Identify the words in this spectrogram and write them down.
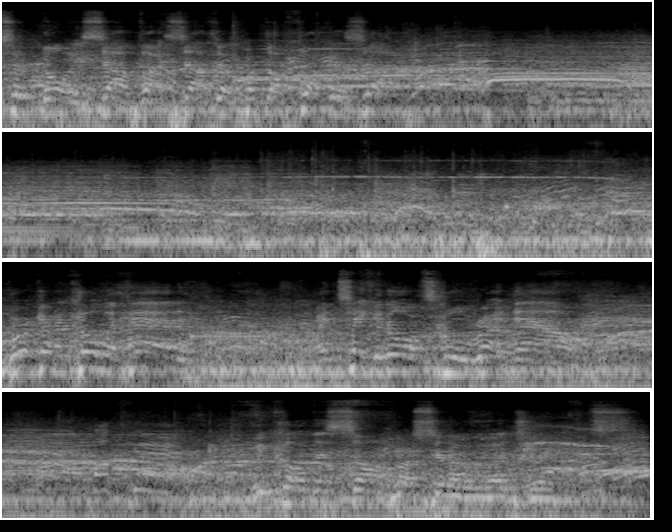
some noise south by southwest. What the fuck is up? We're gonna go ahead and take it old school right now. We call this song Rusted Over Dreams.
